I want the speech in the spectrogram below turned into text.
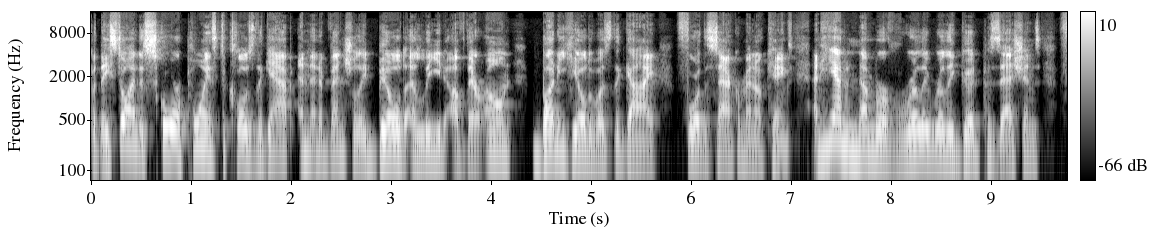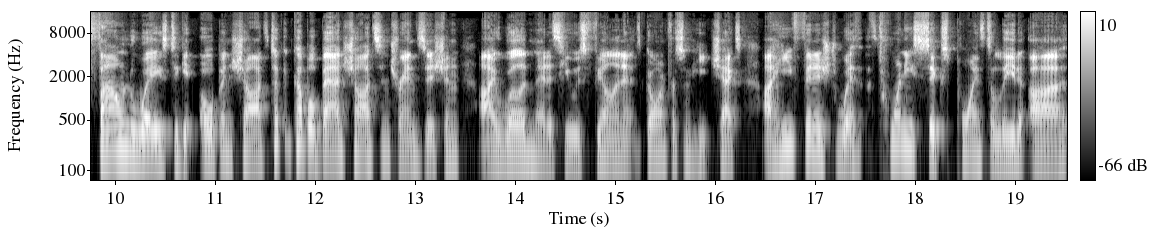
but they still had to score points to close the gap and then eventually build a lead of their own. Buddy Hield was the guy for the Sacramento Kings, and he had a number of really, really good possessions, found ways to get open shots, took a couple bad shots in transition. I will admit, as he was feeling it, going for some heat checks. Uh, he finished with 26 points to lead uh,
